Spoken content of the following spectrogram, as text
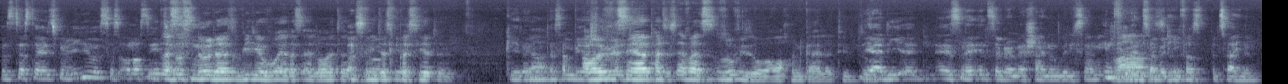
Was ist das da jetzt für ein Video? Ist das auch noch sehen? das ist nur das Video, wo er das erläutert, so, wie das okay. passiert ist. Okay, dann, Ja. das haben wir Aber wir wissen ja, Patrice Evers ist sowieso auch ein geiler Typ. so. Ja, die äh, ist eine Instagram-Erscheinung, würde ich sagen. Influencer würde ich ihn fast bezeichnen.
